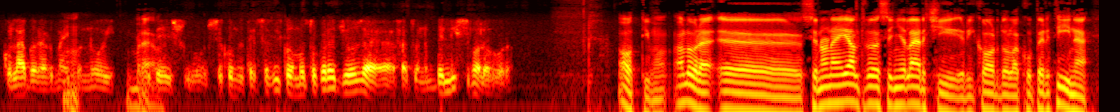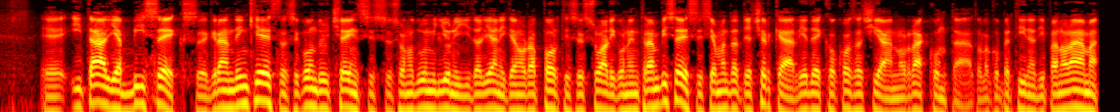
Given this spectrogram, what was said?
collabora ormai mm. con noi Bravo. il suo secondo e terzo articolo molto coraggiosa, ha fatto un bellissimo lavoro. Ottimo, allora eh, se non hai altro da segnalarci ricordo la copertina. Eh, Italia bisex, grande inchiesta, secondo il Censis sono 2 milioni di italiani che hanno rapporti sessuali con entrambi i sessi, siamo andati a cercarli ed ecco cosa ci hanno raccontato. La copertina di Panorama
